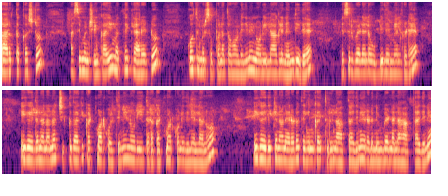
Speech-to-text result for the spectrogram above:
ಖಾರಕ್ಕೆ ತಕ್ಕಷ್ಟು ಹಸಿಮೆಣ್ಸಿನ್ಕಾಯಿ ಮತ್ತು ಕ್ಯಾರೆಟು, ಕೊತ್ತಂಬರಿ ಸೊಪ್ಪನ್ನು ತೊಗೊಂಡಿದ್ದೀನಿ. ನೋಡಿ ಇಲ್ಲಾಗಲೇ ನೆಂದಿದೆ. ಹೆಸರುಬೇಳೆ ಎಲ್ಲ ಉಬ್ಬಿದೆ ಮೇಲ್ಗಡೆ. ಈಗ ಇದನ್ನು ನಾನು ಚಿಕ್ಕದಾಗಿ ಕಟ್ ಮಾಡ್ಕೊಳ್ತೀನಿ. ನೋಡಿ, ಈ ಥರ ಕಟ್ ಮಾಡ್ಕೊಂಡಿದ್ದೀನಿ ಎಲ್ಲನೂ. ಈಗ ಇದಕ್ಕೆ ನಾನು ಎರಡು ತೆಂಗಿನಕಾಯಿ ತುರಿನ ಹಾಕ್ತಾಯಿದ್ದೀನಿ ಎರಡು ನಿಂಬೆಹಣ್ಣನ್ನು ಹಾಕ್ತಾಯಿದ್ದೀನಿ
